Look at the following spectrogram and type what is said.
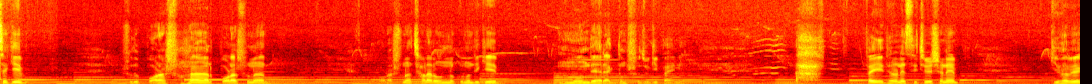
হচ্ছে কি? শুধু পড়াশোনা আর পড়াশোনা পড়াশোনা ছাড়ার অন্য কোনো দিকে মন দেওয়ার একদম সুযোগই পাইনি। তাই এই ধরনের সিচুয়েশনে কীভাবে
